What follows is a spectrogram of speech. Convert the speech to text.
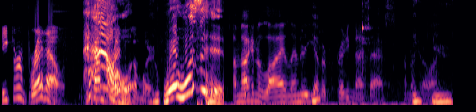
He threw bread out. He found bread How? somewhere. Where was it? I'm not gonna lie, Lambda. You have a pretty nice ass. I'm not gonna lie.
